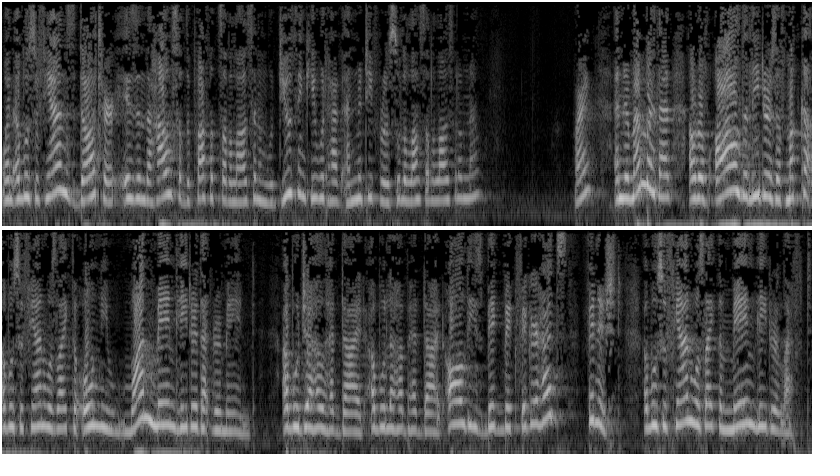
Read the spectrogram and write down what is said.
when Abu Sufyan's daughter is in the house of the Prophet ﷺ, would you think he would have enmity for Rasulullah ﷺ now? Right? And remember that out of all the leaders of Makkah, Abu Sufyan was like the only one main leader that remained. Abu Jahl had died, Abu Lahab had died. All these big, big figureheads, finished. Abu Sufyan was like the main leader left.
